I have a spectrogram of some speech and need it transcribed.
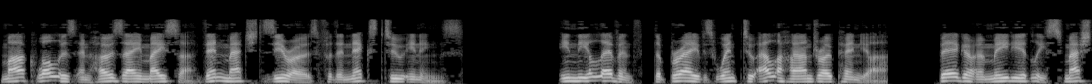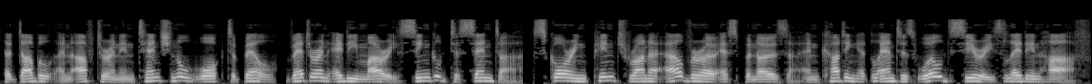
Mark Wohlers and Jose Mesa then matched zeros for the next two innings. In the 11th, the Braves went to Alejandro Peña. Baerga immediately smashed a double and after an intentional walk to Belle, veteran Eddie Murray singled to center, scoring pinch runner Alvaro Espinoza and cutting Atlanta's World Series lead in half.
